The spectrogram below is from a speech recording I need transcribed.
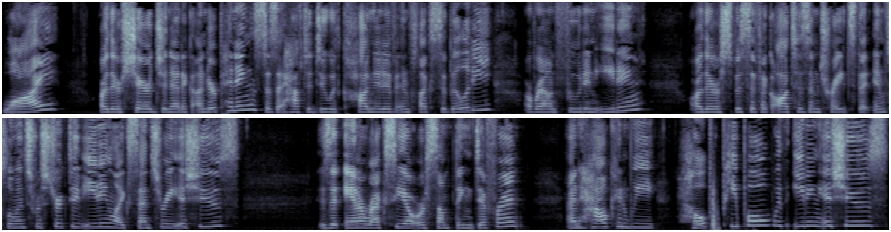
Why? Are there shared genetic underpinnings? Does it have to do with cognitive inflexibility around food and eating? Are there specific autism traits that influence restrictive eating, like sensory issues? Is it anorexia or something different? And how can we help people with eating issues,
